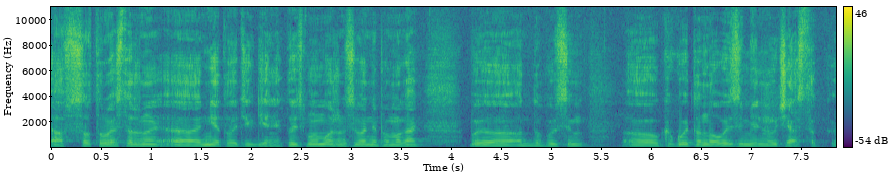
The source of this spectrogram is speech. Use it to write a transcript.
а со второй стороны, э, нету этих денег. То есть мы можем сегодня помогать, э, допустим, э, какой-то новый земельный участок э,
